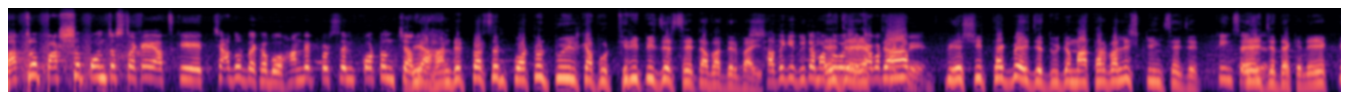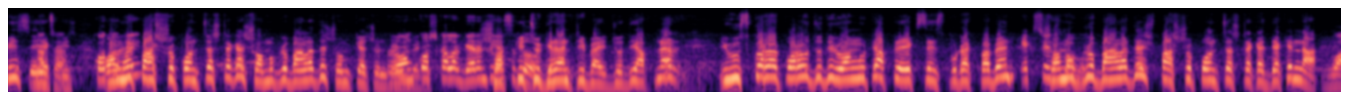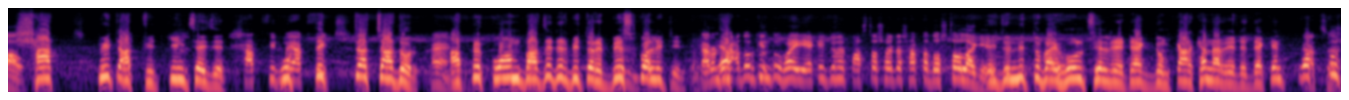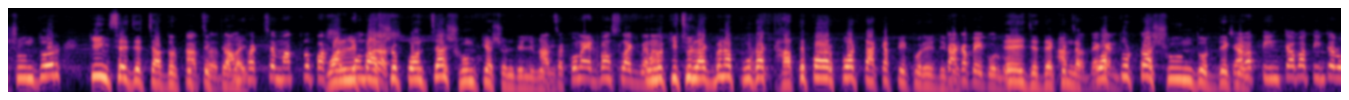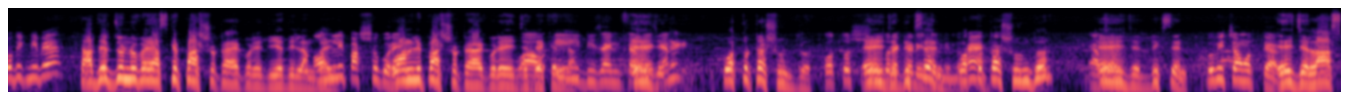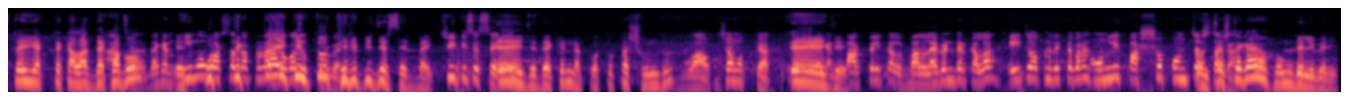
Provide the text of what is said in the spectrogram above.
মাত্র পাঁচশো পঞ্চাশ টাকায় আজকে চাদর দেখাবো। হান্ড্রেড পার্সেন্ট কটন চাদর। হান্ড্রেড পার্সেন্ট কটন টুইল কাপড় থ্রি পিসের সেট আমাদের ভাই। সাথে কি দুইটা মাথা একটা থাকবে? বেডশিট থাকবে এই যে দুইটা মাথার বালিশ কিং সাইজের এই যে দেখেন এক পিস এক আচ্ছা, পিস অনলি পাঁচশো পঞ্চাশ টাকা সমগ্র বাংলাদেশ হোম ক্যাশ অন রং কস কালার গ্যারান্টি আছে তো? সবকিছু গ্যারান্টি ভাই। যদি আপনার ইউজ করার পরেও যদি রং উঠে আপনি এক্সচেঞ্জ প্রোডাক্ট পাবেন। সমগ্র বাংলাদেশ পাঁচশো পঞ্চাশ টাকায়। দেখেন না সাত ফিট আট ফিট কিং সাইজের প্রত্যেকটা চাদর হ্যাঁ। আপনি কম বাজেটের ভিতরে বেস্ট কোয়ালিটির কারণ চাদর কিন্তু ভাই এক একজনের পাঁচটা ছয়টা সাতটা দশটাও লাগে। এই জন্যই তো ভাই হোলসেল রেট একদম কারখানার রেটে দেখেন কত আচ্ছা। সুন্দর কিং সাইজের চাদর আচ্ছা প্রত্যেকটা ভাই। থাকছে মাত্র অনলি পাঁচশো পাঁচশো পঞ্চাশ হোম ক্যাশ অন ডেলিভারি আচ্ছা কোনো অ্যাডভান্স লাগবে না। কোনো কিছু লাগবে না প্রোডাক্ট হাতে পাওয়ার পর টাকা পে করে দিবে। টাকা পে করব। এই যে দেখেন না আচ্ছা, কতটা সুন্দর দেখেন। যারা তিনটা বা তিনটার অধিক নিবে তাদের জন্য ভাই আজকে পাঁচশো টাকা করে দিয়ে দিলাম ভাই। অনলি পাঁচশো করে। অনলি পাঁচশো টাকা করে এই যে দেখেন এই ডিজাইনটা দেখেন। কতটা সুন্দর। কত সুন্দর একটা ডিজাইন কিন্তু হ্যাঁ। কতটা সুন্দর। আচ্ছা। এই যে দেখছেন খুবই চমৎকার। এই যে লাস্টেই একটা কালার দেখাবো। আচ্ছা, দেখেন, ইমো, WhatsApp আপনারা যোগাযোগ কিন্তু করবেন। থ্রি পিসের সেট ভাই। থ্রি পিসের সেট এই যে দেখেন না কতটা সুন্দর। ওয়াও চমৎকার। এই যে। পার্পল কালার বা ল্যাভেন্ডার কালার এইটাও আপনি দেখতে পারেন অনলি পাঁচশো পঞ্চাশ পঞ্চাশ টাকায় হোম ডেলিভারি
